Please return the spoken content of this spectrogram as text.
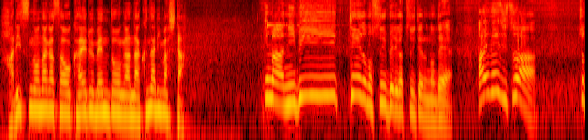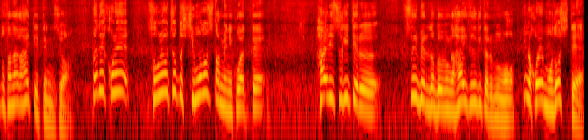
ハリスの長さを変える面倒がなくなりました。今 2B 程度の水ベルがついてるのであれで実はちょっと棚が入っていってるんですよ。それでこれそれをちょっと引き戻すためにこうやって入りすぎてる水ベルの部分が入りすぎてる部分を今これ戻して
